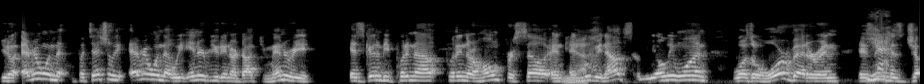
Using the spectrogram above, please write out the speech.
You know, everyone potentially everyone that we interviewed in our documentary is going to be putting out putting their home for sale and, Yeah. and moving out soon. The only one was a war veteran. His Yeah. name is John.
